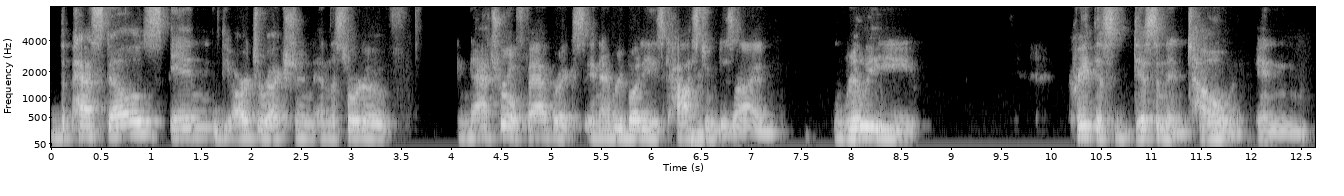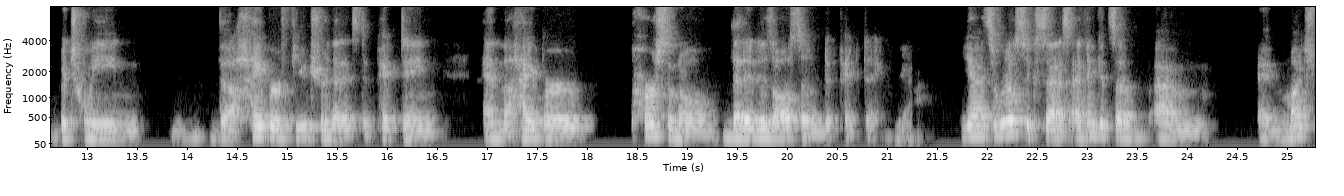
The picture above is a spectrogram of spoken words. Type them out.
the pastels in the art direction and the sort of natural fabrics in everybody's costume mm-hmm. design really create this dissonant tone in between the hyper future that it's depicting and the hyper personal that it is also depicting. Yeah, yeah, it's a real success. I think it's a um, a much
